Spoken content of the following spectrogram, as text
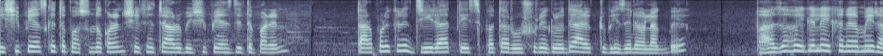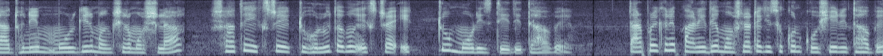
বেশি পেঁয়াজ খেতে পছন্দ করেন, সেক্ষেত্রে আরও বেশি পেঁয়াজ দিতে পারেন। তারপর এখানে জিরা, তেজপাতা, রসুন এগুলো দিয়ে আরেকটু ভেজে নেওয়া লাগবে। ভাজা হয়ে গেলে এখানে আমি রাঁধুনি মুরগির মাংসের মশলা, সাথে এক্সট্রা একটু হলুদ এবং এক্সট্রা একটু মরিচ দিয়ে দিতে হবে। তারপর এখানে পানি দিয়ে মশলাটা কিছুক্ষণ কষিয়ে নিতে হবে।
